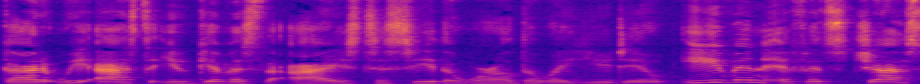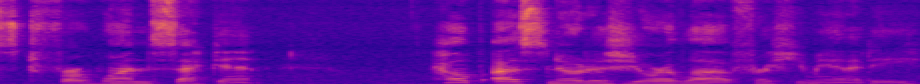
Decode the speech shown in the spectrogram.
God, we ask that you give us the eyes to see the world the way you do, even if it's just for one second Help us notice your love for humanity.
